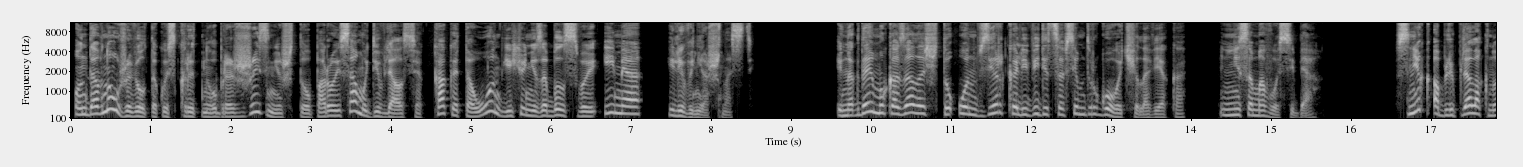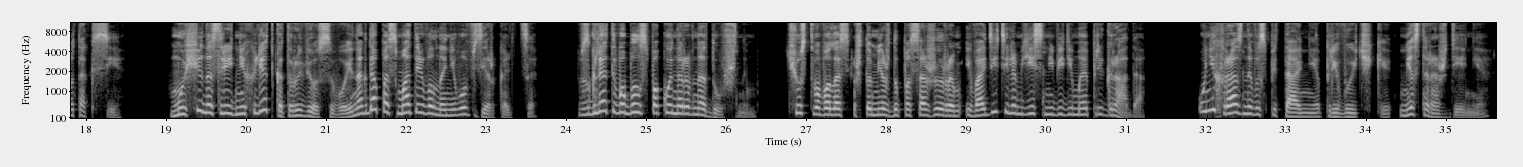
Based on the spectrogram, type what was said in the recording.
Он давно уже вел такой скрытный образ жизни, что порой сам удивлялся, как это он еще не забыл свое имя или внешность. Иногда ему казалось, что он в зеркале видит совсем другого человека, не самого себя. Снег облеплял окно такси. Мужчина средних лет, который вез его, иногда посматривал на него в зеркальце. Взгляд его был спокойно равнодушным. Чувствовалось, что между пассажиром и водителем есть невидимая преграда. У них разное воспитание, привычки, место рождения.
